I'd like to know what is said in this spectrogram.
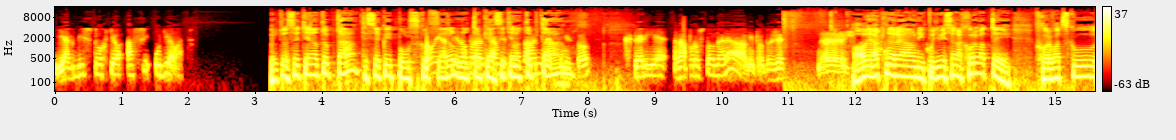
Jak bys to chtěl asi udělat? Proto se tě na to ptám, ty jsi jako polskofil, no, no tak já se tě na to ptám. Nesmysl, který je naprosto nereálný, protože Eh, Ale jak nereálný? Podívej se na Chorvaty. V Chorvatsku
